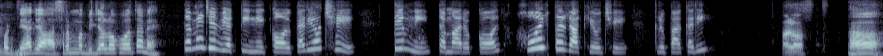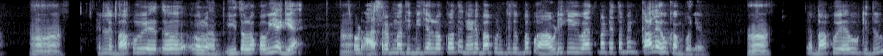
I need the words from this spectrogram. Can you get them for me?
પણ ત્યાં જે આશ્રમમાં બીજા લોકો હતા ને તમે જે વ્યક્તિને કોલ કર્યો છે તેમને તમારો કોલ હોલ્ડ પર રાખ્યો છે. કૃપા કરી. હલો હા. હા એટલે એટલે બાપુએ તો ઓલા ઈ તો લોકો વ્યા ગયા. પણ આશ્રમમાંથી બીજા લોકો હતા ને એને બાપુને કીધું બાપુ આવડી કેવી વાત માટે તમે કાલે હું કામ બોલે બાપુ એવું કીધું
